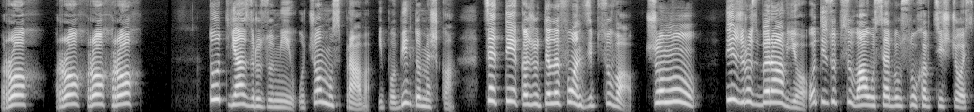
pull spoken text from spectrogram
рох, рох, рох, рох. Тут я зрозумів, у чому справа, і побіг до мешка. Це ти, кажу, телефон зіпсував. Чому? Ти ж розбирав його, от і зіпсував у себе у слухавці щось.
